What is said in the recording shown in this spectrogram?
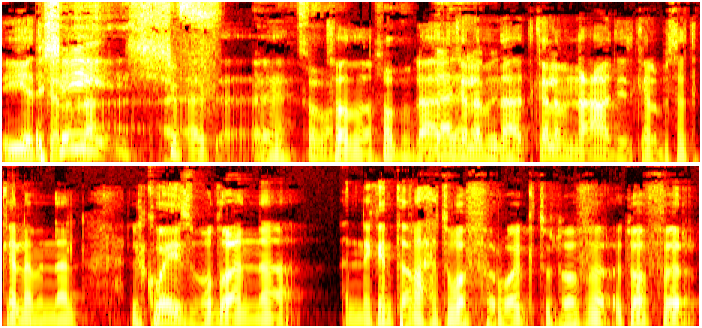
اتكلم لا شوف- إيه، تفضل. تفضل. لا لا، لا، أتكلم. انه أتكلم انه عادي أتكلم بس أتكلم إن ال- الكويس في الموضوع انه إنك أنت راح توفر وقت وتوفر توفر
